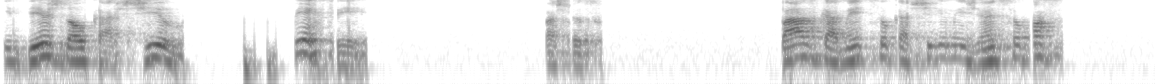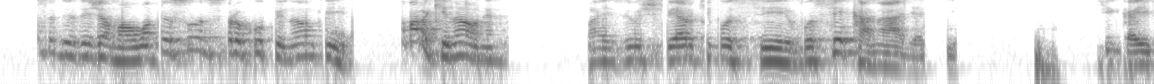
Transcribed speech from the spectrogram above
que Deus dá o castigo perfeito para as pessoas. Basicamente, seu castigo é mediante seu passado. Você deseja mal uma pessoa, não se preocupe não, que tomara que não, né? Mas eu espero que você, você canalha, que fica aí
